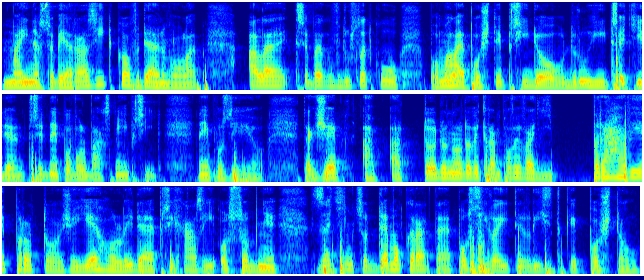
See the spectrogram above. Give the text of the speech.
mají na sobě razítko v den voleb, ale třeba v důsledku pomalé pošty přijdou druhý, třetí den, tři dny po volbách smí přijít, nejpozději. Jo. Takže a, a to Donaldovi Trumpovi vadí, právě proto, že jeho lidé přichází osobně, zatímco demokraté posílají ty lístky poštou.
